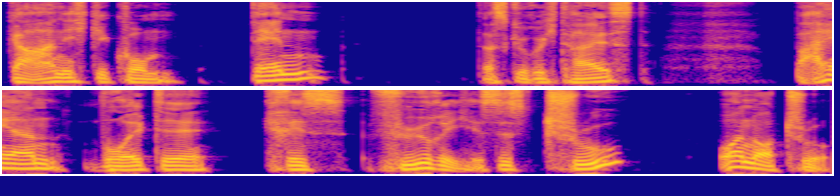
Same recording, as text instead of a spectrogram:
gar nicht gekommen. Denn das Gerücht heißt, Bayern wollte Chris Führig. Ist es true or not true?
